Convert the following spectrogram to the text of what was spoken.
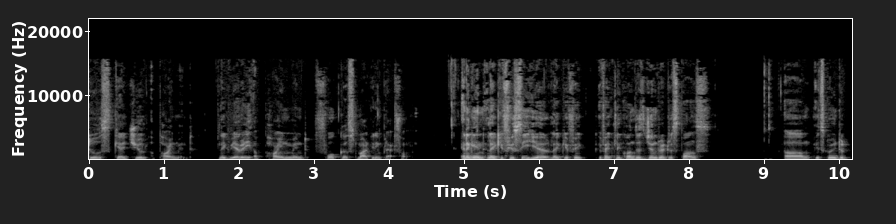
to schedule appointment. Like we are a very appointment focused marketing platform. And again, like if you see here, like if I, if I click on this generate response, um, it's going to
